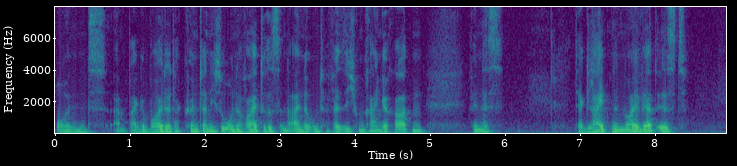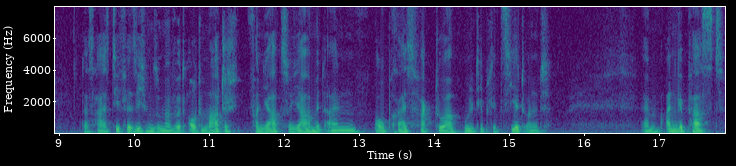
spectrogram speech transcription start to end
Und äh, bei Gebäude, da könnte er nicht so ohne weiteres in eine Unterversicherung reingeraten, wenn es der gleitende Neuwert ist. Das heißt, die Versicherungssumme wird automatisch von Jahr zu Jahr mit einem Baupreisfaktor multipliziert und ähm, angepasst.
